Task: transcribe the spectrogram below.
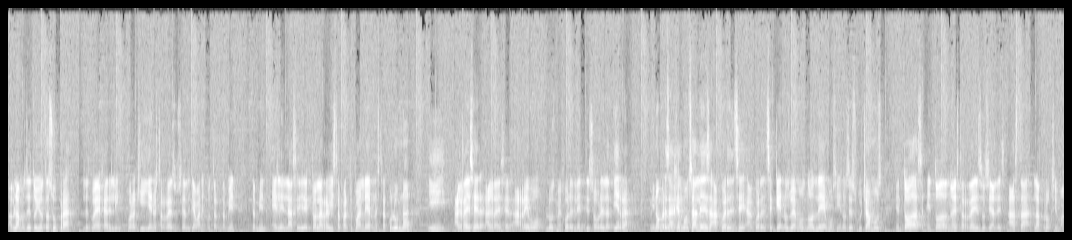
hablamos de Toyota Supra. Les voy a dejar el link por aquí y en nuestras redes sociales ya van a encontrar también, también el enlace directo a la revista para que puedan leer nuestra columna. Y agradecer, agradecer a Rebo los mejores lentes sobre la tierra. Mi nombre es Ángel González. Acuérdense, acuérdense que nos vemos, nos leemos y nos escuchamos en todas, en todas nuestras redes sociales. Hasta la próxima.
